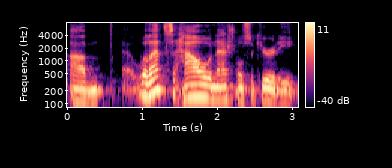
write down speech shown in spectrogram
Um, well, that's how national security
